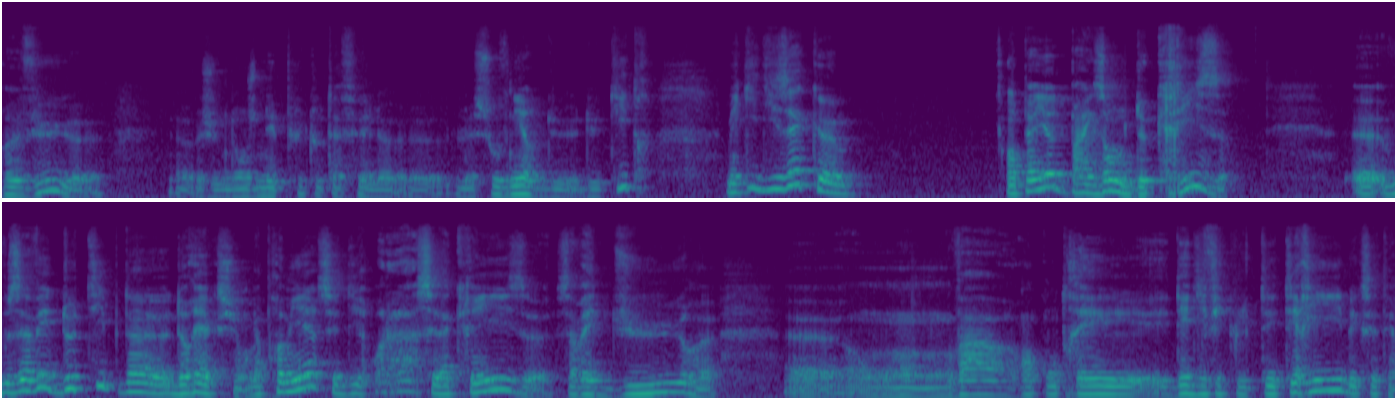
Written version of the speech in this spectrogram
revue euh, euh, dont je n'ai plus tout à fait le, souvenir du, titre, mais qui disait que en période par exemple de crise, euh, vous avez deux types de, réactions. La première, c'est de dire oh c'est la crise, ça va être dur, on, va rencontrer des difficultés terribles, etc.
